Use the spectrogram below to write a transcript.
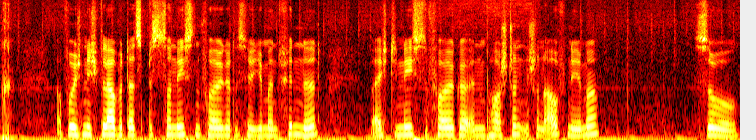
Obwohl ich nicht glaube, dass bis zur nächsten Folge das hier jemand findet. Weil ich die nächste Folge in ein paar Stunden schon aufnehme. So.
